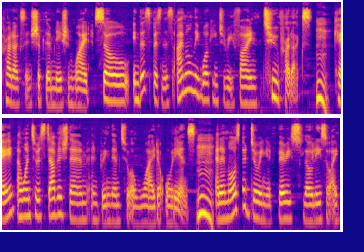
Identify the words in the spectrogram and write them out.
products and ship them nationwide. So in this business, I'm only working to refine two products. Mm. Okay. I want to establish them and bring them to a wider audience. Mm. And I'm also doing it very slowly so I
